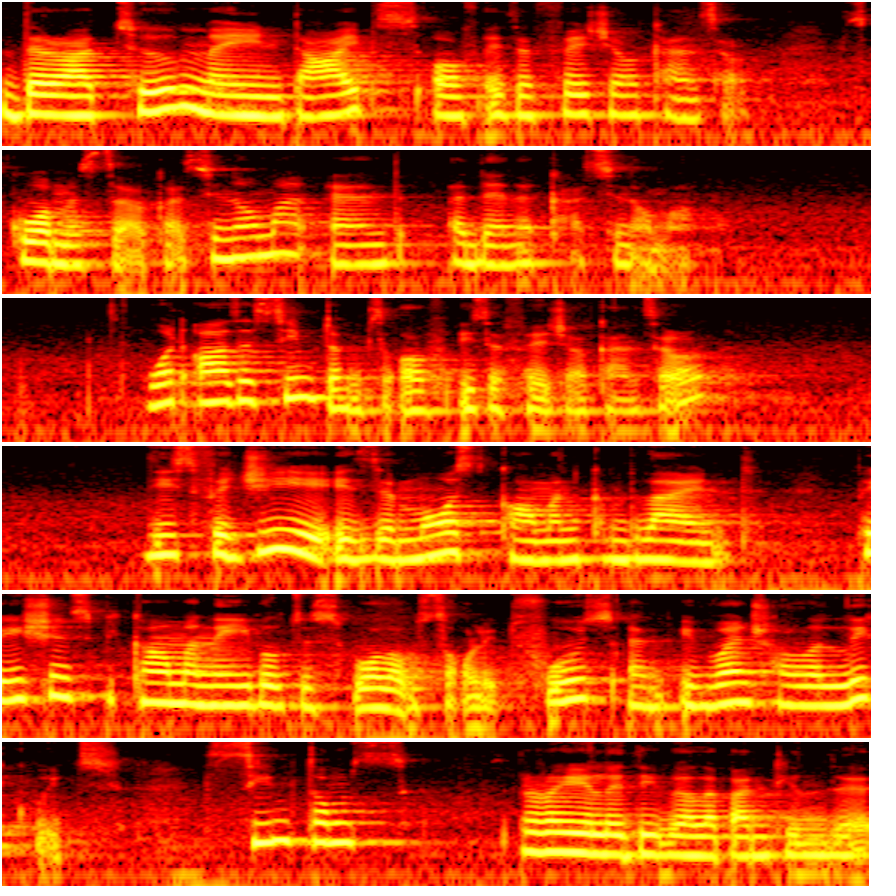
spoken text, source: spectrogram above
There are two main types of esophageal cancer squamous cell carcinoma and adenocarcinoma. What are the symptoms of esophageal cancer? Dysphagia is the most common complaint. Patients become unable to swallow solid foods and eventually liquids. Symptoms rarely develop until the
